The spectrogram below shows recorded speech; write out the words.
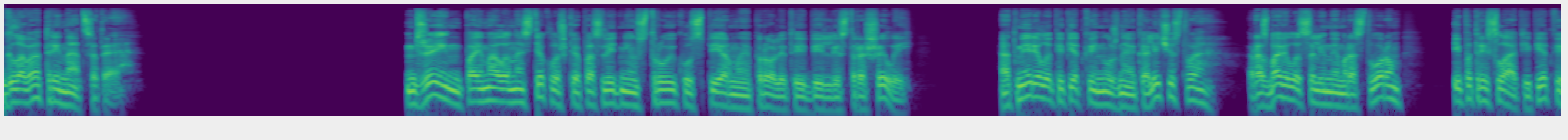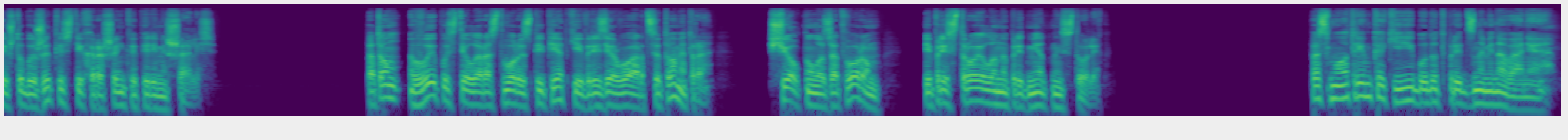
Глава 13 Джейн поймала на стеклышко последнюю струйку спермы, пролитой Билли Страшилой, отмерила пипеткой нужное количество, разбавила соляным раствором и потрясла пипеткой, чтобы жидкости хорошенько перемешались. Потом выпустила раствор из пипетки в резервуар цитометра, щелкнула затвором и пристроила на предметный столик. Посмотрим, какие будут предзнаменования.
